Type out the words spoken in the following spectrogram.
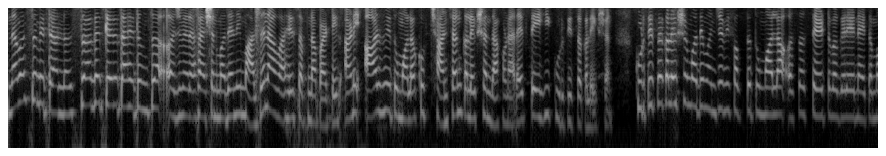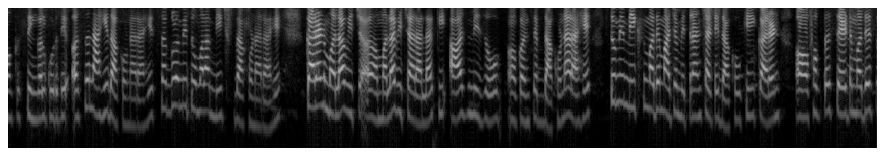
नमस्ते मित्रांनो स्वागत करत आहे तुमचं अजमेरा फॅशनमध्ये आणि माझं नाव आहे सपना पाटील आणि आज मी तुम्हाला खूप छान छान कलेक्शन दाखवणार आहे. तेही कुर्तीचं कलेक्शन. कुर्तीचं कलेक्शनमध्ये म्हणजे मी फक्त तुम्हाला असं सेट वगैरे नाही तर मग सिंगल कुर्ती असं नाही दाखवणार आहे. सगळं मी तुम्हाला मिक्स दाखवणार आहे. कारण मला विचार मला विचार आला की आज मी जो कन्सेप्ट दाखवणार आहे तो मी मिक्समध्ये माझ्या मित्रांसाठी दाखवू की कारण फक्त सेटमध्येच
